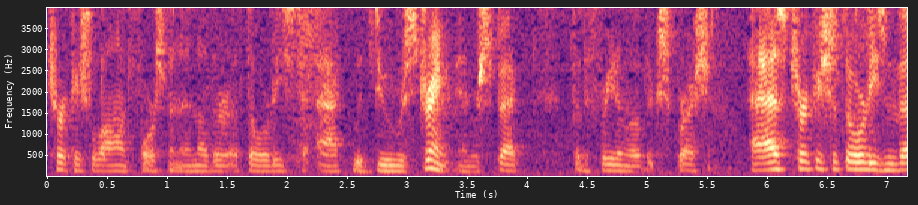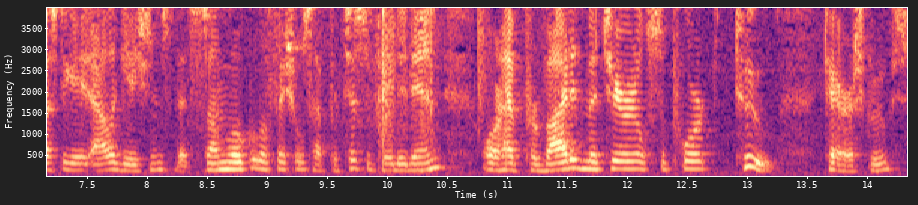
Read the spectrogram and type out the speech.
Turkish law enforcement and other authorities to act with due restraint and respect for the freedom of expression. As Turkish authorities investigate allegations that some local officials have participated in or have provided material support to terrorist groups,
